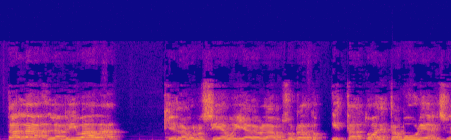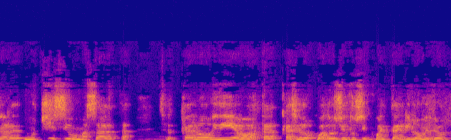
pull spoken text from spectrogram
Está la, la privada, que la conocíamos y ya le hablábamos un rato, y está toda esta pública, que es una red muchísimo más alta, cercano hoy día vamos a estar casi los 450 kilómetros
